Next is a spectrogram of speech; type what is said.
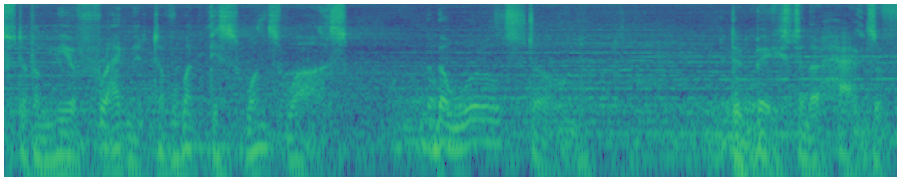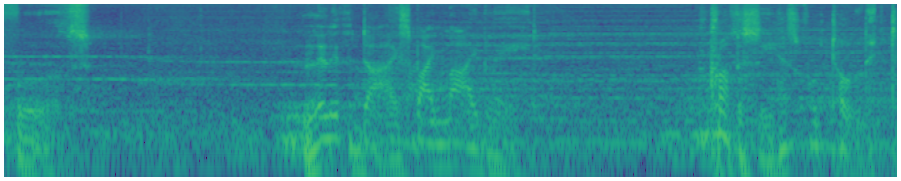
Boast of a mere fragment of what this once was. The World Stone. Debased in the hands of fools. Lilith dies by my blade. Prophecy has foretold it.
